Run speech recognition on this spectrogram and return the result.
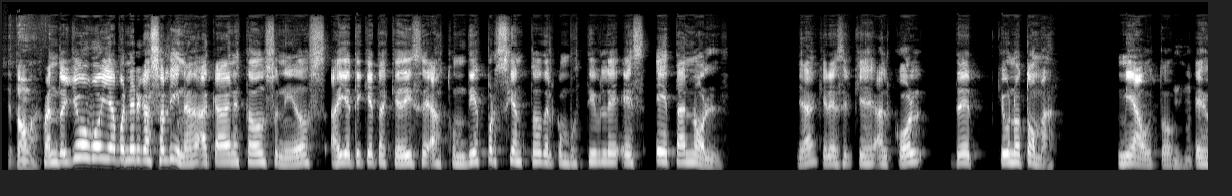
Se toma. Cuando yo voy a poner gasolina acá en Estados Unidos, hay etiquetas que dice hasta un 10% del combustible es etanol. ¿Ya? Quiere decir que es alcohol de, que uno toma. Mi auto es,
